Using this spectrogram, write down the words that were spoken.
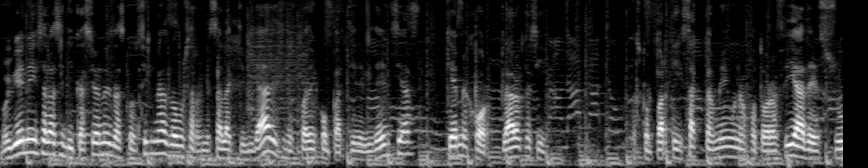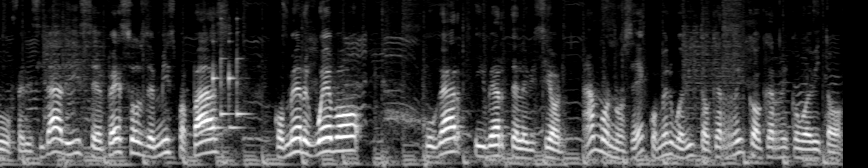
Muy bien, ahí están las indicaciones, las consignas. Vamos a realizar la actividad y si nos pueden compartir evidencias, qué mejor, claro que sí. Nos comparte Isaac también una fotografía de su felicidad dice besos de mis papás, comer huevo jugar y ver televisión. Vámonos, ¿eh? Comer huevito. Qué rico, qué rico huevito.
